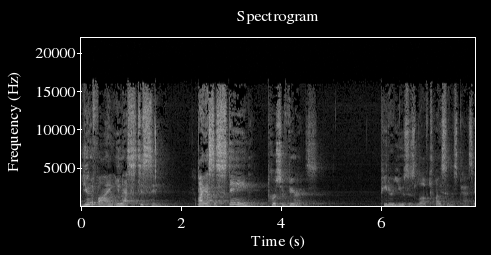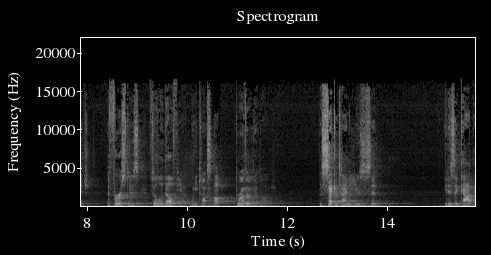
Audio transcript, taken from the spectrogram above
unifying elasticity, by a sustained perseverance. Peter uses love twice in this passage. The first is Philadelphia, when he talks about brotherly love. The second time he uses it, it is agape,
